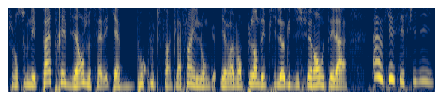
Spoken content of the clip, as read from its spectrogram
Je m'en souvenais pas très bien. Je savais qu'il y a beaucoup de fins, que la fin est longue. Il y a vraiment plein d'épilogues différents où t'es là. Ah ok, c'est fini.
